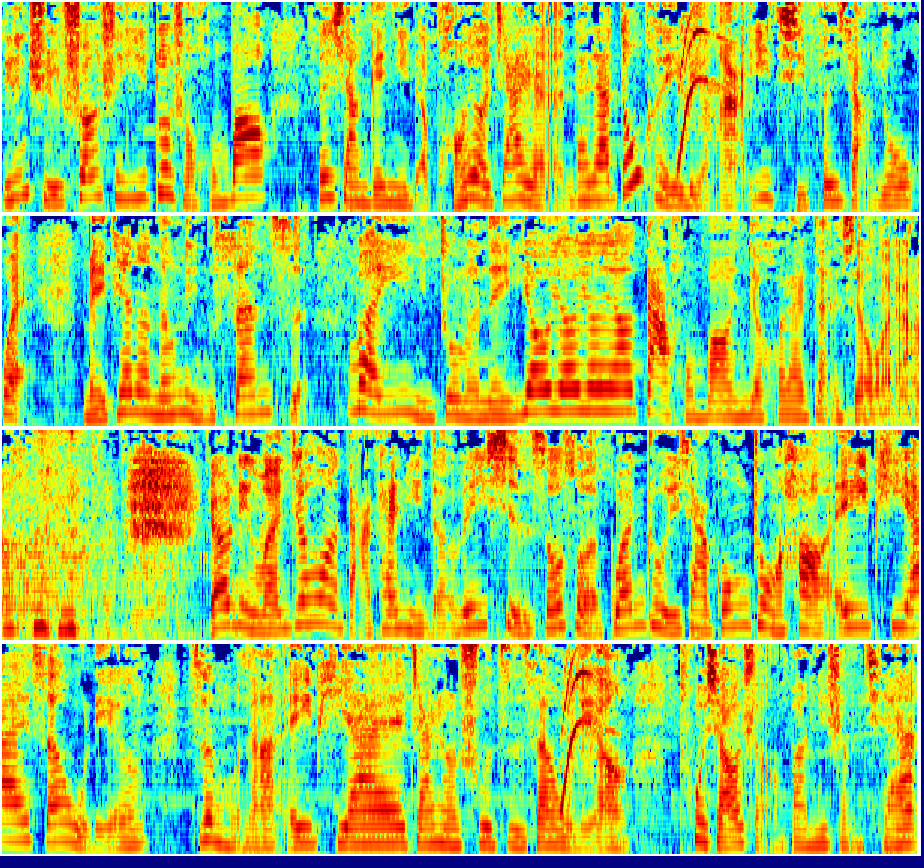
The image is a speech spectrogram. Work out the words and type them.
领取双十一剁手红包，分享给你的朋友家人，大家都可以领啊，一起分享优惠。每天呢能领三次，万一你中了那幺幺幺幺大红包，你得回来感谢我呀。然后领完之后，打开你的微信，搜索关注一下公众号 API 三五零，字母呢 API 加上数字三五零，兔小省帮你省钱。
